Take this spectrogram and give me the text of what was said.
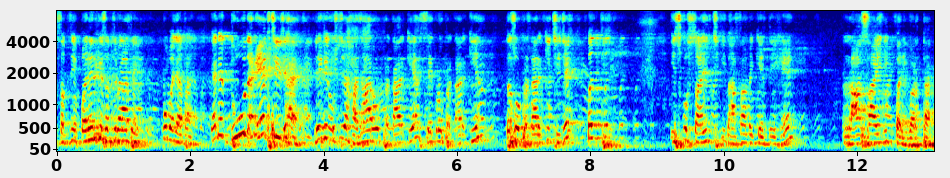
सब्ज़ी पनीर की सब्ज़ी बनाते हैं, वो बन जाता है। यानी दूध एक चीज़ है, लेकिन उससे हज़ारों प्रकार की सैकड़ों प्रकार की दसों प्रकार की चीज़ें बनती है। इसको साइंस की भाषा में कहते हैं रासायनिक परिवर्तन।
